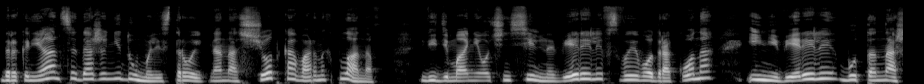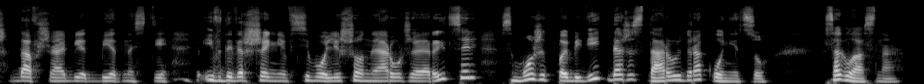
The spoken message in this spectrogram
драконианцы даже не думали строить на нас счет коварных планов. Видимо, они очень сильно верили в своего дракона и не верили, будто наш давший обет бедности и в довершение всего лишенный оружия рыцарь сможет победить даже старую драконицу. Согласна.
